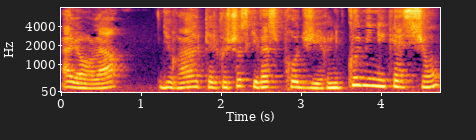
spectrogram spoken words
alors là, il y aura quelque chose qui va se produire, une communication.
